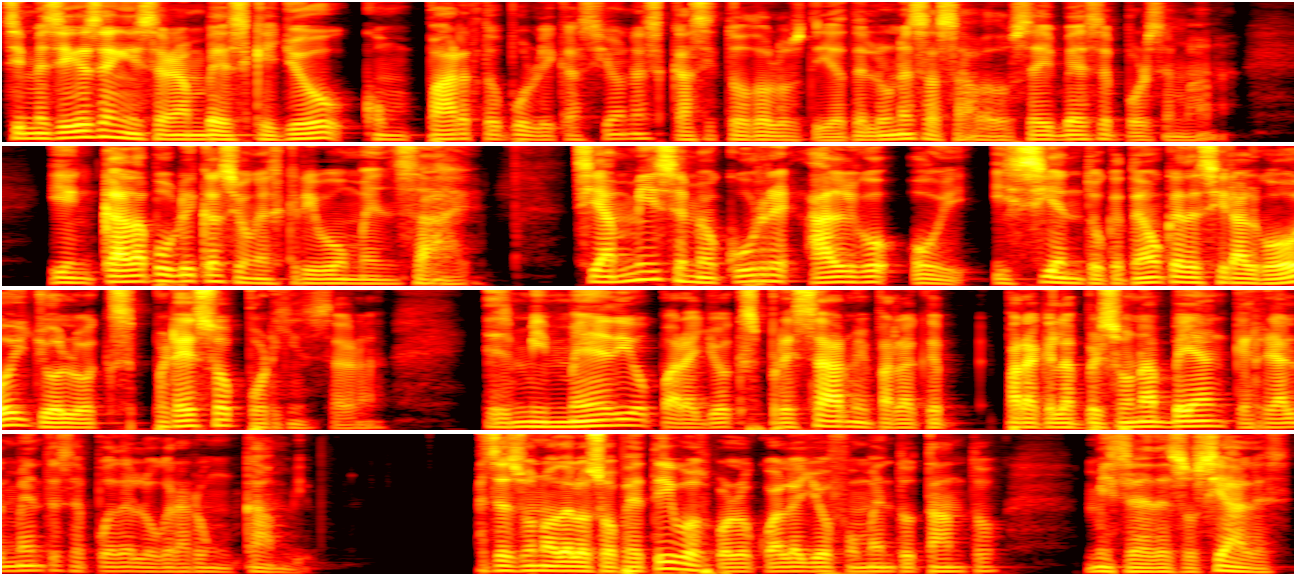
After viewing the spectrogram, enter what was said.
Si me sigues en Instagram, ves que yo comparto publicaciones casi todos los días, de lunes a sábado, seis veces por semana. Y en cada publicación escribo un mensaje. Si a mí se me ocurre algo hoy y siento que tengo que decir algo hoy, yo lo expreso por Instagram. Es mi medio para yo expresarme, para que, para que las personas vean que realmente se puede lograr un cambio. Ese es uno de los objetivos por los cuales yo fomento tanto mis redes sociales.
